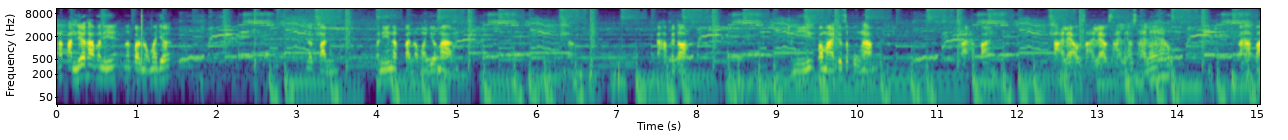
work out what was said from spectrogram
นักปั่นเยอะครับวันนี้นักปั่นออกมาเยอะ นักปั่นวันนี้นักปั่นออกมาเยอะมากครับนะครับไปต่ออั นี้เป้าหมายคือสปุงนะครับไปครับไปสายแล้วสายแล้วสายแล้วสายแล้วไปครับไป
